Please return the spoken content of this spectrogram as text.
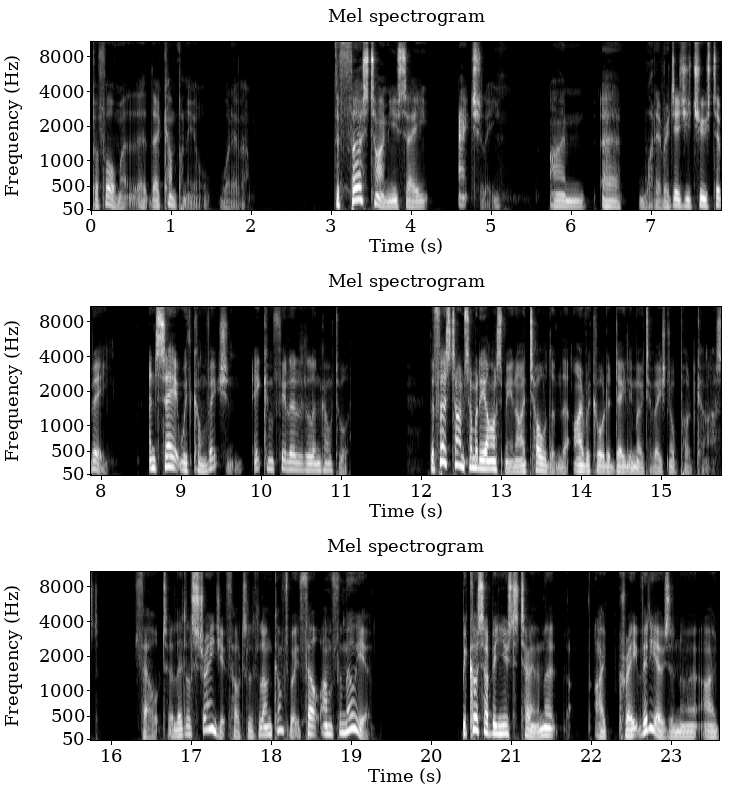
perform at their company or whatever. The first time you say, actually, I'm uh, whatever it is you choose to be, and say it with conviction, it can feel a little uncomfortable. The first time somebody asked me and I told them that I record a daily motivational podcast felt a little strange. It felt a little uncomfortable. It felt unfamiliar. Because I'd been used to telling them that I create videos and uh, I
